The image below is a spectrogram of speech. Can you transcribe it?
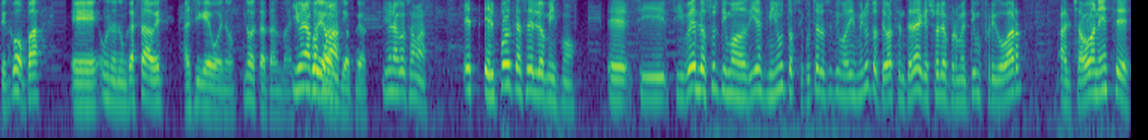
te copa. Eh, uno nunca sabe. Así que bueno, no está tan mal. Y una cosa más. peor. Y una cosa más. El podcast es lo mismo. Eh, si, si ves los últimos 10 minutos, si escuchás los últimos 10 minutos, te vas a enterar de que yo le prometí un frigobar al chabón este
